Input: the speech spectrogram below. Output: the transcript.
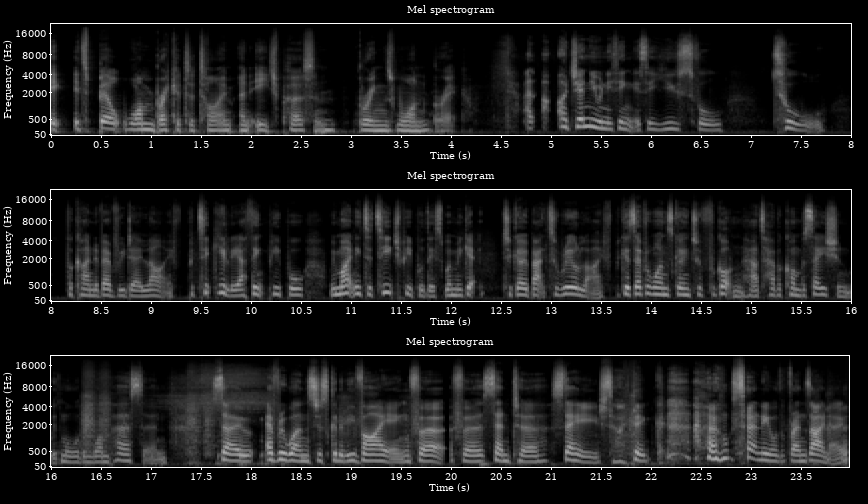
it, it's built one brick at a time, and each person brings one brick. And I- I genuinely think it's a useful tool for kind of everyday life. Particularly, I think people, we might need to teach people this when we get to go back to real life because everyone's going to have forgotten how to have a conversation with more than one person. So everyone's just going to be vying for, for centre stage. So I think, um, certainly all the friends I know.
